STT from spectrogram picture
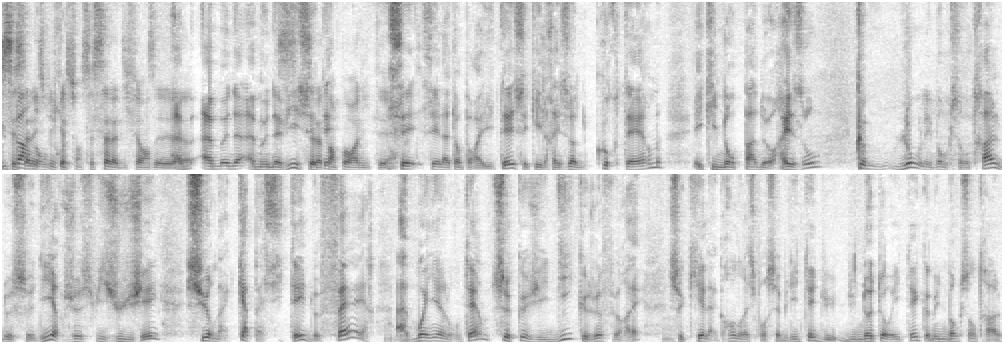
c'est plupart ça d'entre eux. l'explication, c'est ça la différence. des- À, à mon, à mon avis, c'est la temporalité. en c'est c'est la temporalité, c'est qu'ils raisonnent court terme et qu'ils n'ont pas de raison, comme l'ont les banques centrales, de se dire je suis jugé sur ma capacité de faire à moyen long terme ce que j'ai dit que je ferais, ce qui est la grande responsabilité du- d'une autorité comme une banque centrale.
